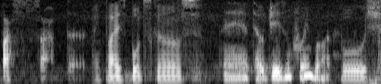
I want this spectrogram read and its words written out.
passada. Vai em paz, bom descanso. É, até o Jason foi embora. Poxa.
